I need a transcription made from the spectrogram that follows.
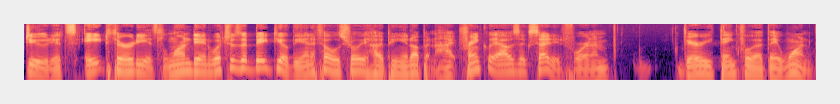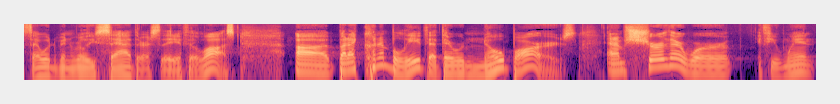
dude, it's 8:30, it's London, which was a big deal. The NFL was really hyping it up and I frankly I was excited for it. I'm very thankful that they won because I would have been really sad the rest of the day if they lost. Uh, but I couldn't believe that there were no bars. And I'm sure there were if you went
